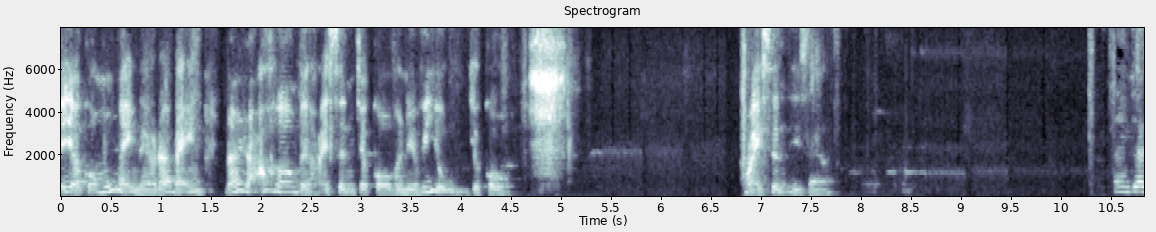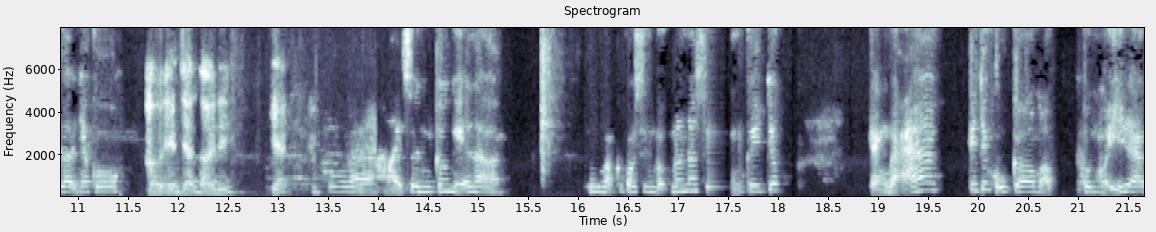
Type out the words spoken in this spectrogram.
Bây giờ cô muốn bạn nào đó bạn nói rõ hơn về hoại sinh cho cô và nêu ví dụ cho cô. Hoại sinh thì sao? Em trả lời nha cô. Ừ em trả lời đi. Dạ. Cô là hoại sinh có nghĩa là khi mà cái con sinh vật nó nó sử dụng cái chất cặn bã cái chất hữu cơ mà phân hủy ra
